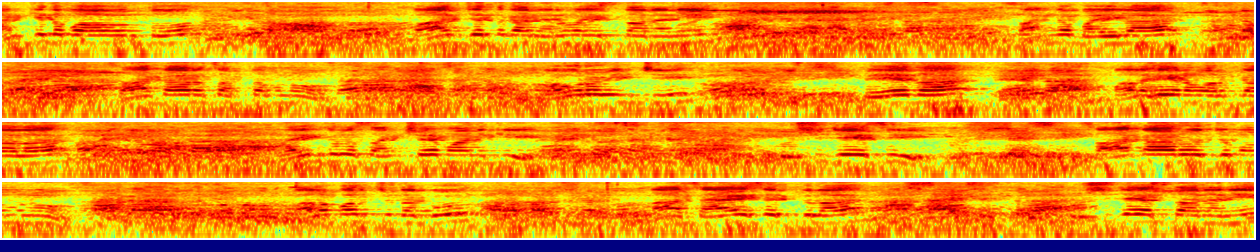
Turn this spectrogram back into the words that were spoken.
అంకిత భావంతో బాధ్యతగా నిర్వహిస్తానని సంఘ బైలా సహకార చట్టమును గౌరవించి పేద బలహీన వర్గాల రైతుల సంక్షేమానికి కృషి చేసి సహకారోద్యమమును బలపరచుటకు నా శాయశక్తుల కృషి చేస్తానని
